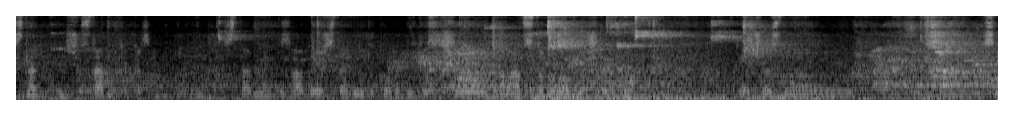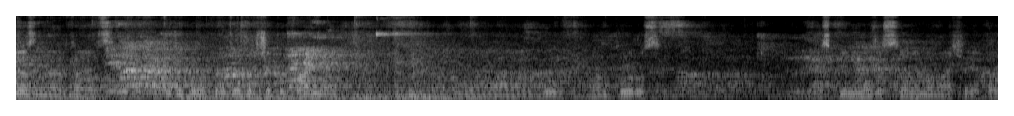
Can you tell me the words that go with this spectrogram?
Стебник, ну що Стебник казав. Стебник, згадуєш Стебник якого? 2012 року чи якого? То чесно, сльози навертаються. Тоді була передвиборча кампанія, е, був пан Ми спільними зусиллями бачили коли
